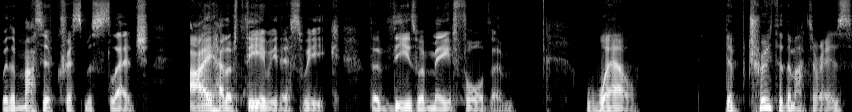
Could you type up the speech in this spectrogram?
with a massive Christmas sledge? I had a theory this week that these were made for them. Well, the truth of the matter is,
